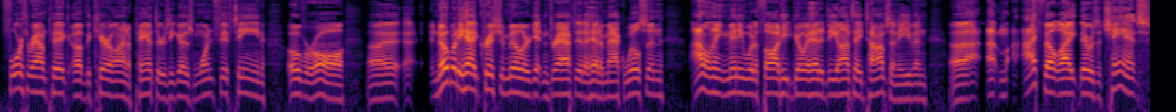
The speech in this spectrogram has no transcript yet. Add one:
fourth round pick of the Carolina Panthers. He goes 115 overall. Uh, nobody had Christian Miller getting drafted ahead of Mack Wilson. I don't think many would have thought he'd go ahead of Deionte Thompson even. Uh, I, I, felt like there was a chance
